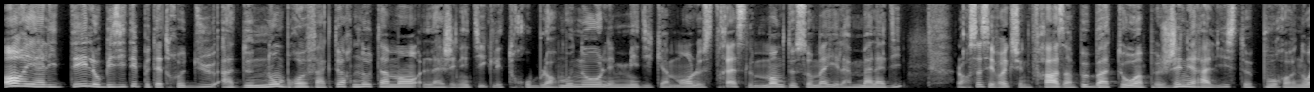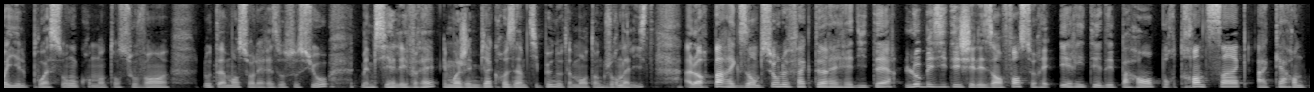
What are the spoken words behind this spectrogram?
En réalité, l'obésité peut être due à de nombreux facteurs, notamment la génétique, les troubles hormonaux, les médicaments, le stress, le manque de sommeil et la maladie. Alors ça, c'est vrai que c'est une phrase un peu bateau, un peu généraliste pour euh, noyer le poisson, qu'on entend souvent, euh, notamment sur les réseaux sociaux, même si elle est vraie. Et moi, j'aime bien creuser un petit peu, notamment en tant que journaliste. Alors par exemple, sur le facteur héréditaire, l'obésité chez les enfants serait héritée des parents pour 35 à 40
